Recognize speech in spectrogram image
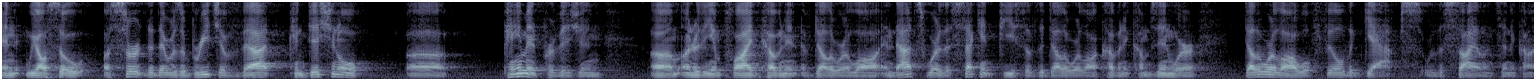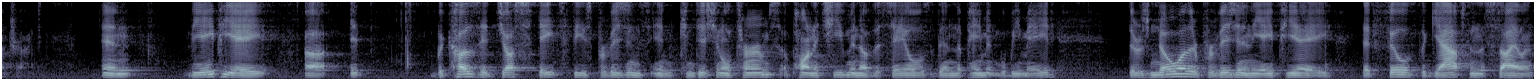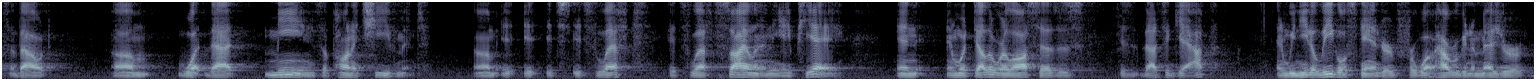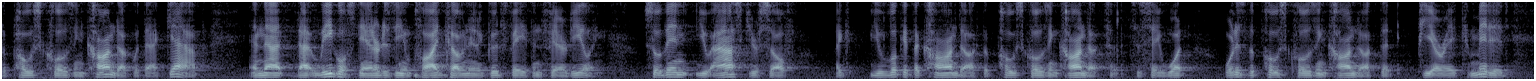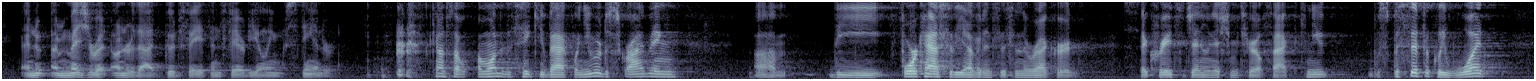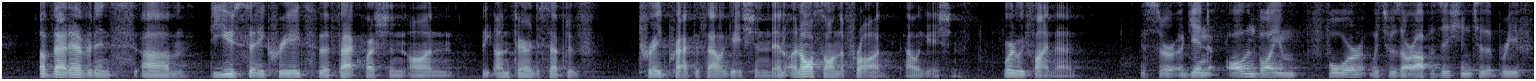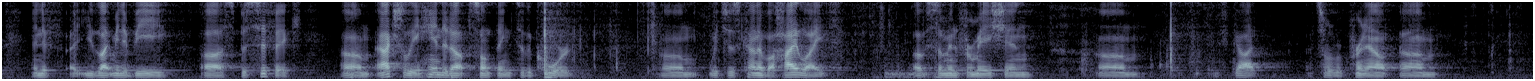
and we also assert that there was a breach of that conditional uh, payment provision um, under the implied covenant of Delaware law. And that's where the second piece of the Delaware law covenant comes in, where Delaware law will fill the gaps or the silence in a contract. And the APA, uh, it, because it just states these provisions in conditional terms, upon achievement of the sales, then the payment will be made. There's no other provision in the APA that fills the gaps in the silence about um, what that means upon achievement. Um, it, it, it's, it's, left, it's left silent in the APA. And, and what Delaware law says is, is that's a gap, and we need a legal standard for what, how we're going to measure the post-closing conduct with that gap. And that, that legal standard is the implied covenant of good faith and fair dealing. So then you ask yourself, like, you look at the conduct, the post-closing conduct, to, to say what, what is the post-closing conduct that PRA committed, and, and measure it under that good faith and fair dealing standard. Counsel, I wanted to take you back. When you were describing um, the forecast of the evidence that's in the record that creates a genuine issue material fact, can you specifically, what of that evidence um, do you say creates the fact question on the unfair and deceptive trade practice allegation and, and also on the fraud allegation? Where do we find that? Yes, sir. Again, all in volume four, which was our opposition to the brief, and if uh, you'd like me to be uh, specific, um, actually handed up something to the court, um, which is kind of a highlight of some information. Um, I've got sort of a printout. Um,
